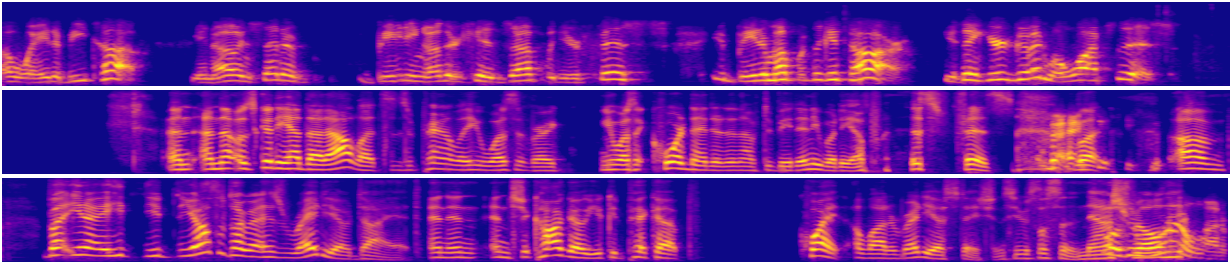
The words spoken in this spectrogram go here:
a way to be tough. You know, instead of beating other kids up with your fists, you beat them up with the guitar. You think you're good? Well, watch this. And and that was good he had that outlet since apparently he wasn't very he wasn't coordinated enough to beat anybody up with his fists. Right. But um but you know he you, you also talk about his radio diet and in in Chicago you could pick up quite a lot of radio stations. He was listening to Nashville. Well, there were a lot of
